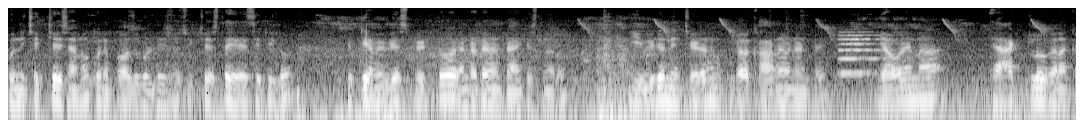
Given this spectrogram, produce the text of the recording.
కొన్ని చెక్ చేశాను. కొన్ని పాసిబిలిటీస్ చెక్ చేస్తే ఏసీటీలో ఫిఫ్టీ ఎంబీబీఎస్ స్పీడ్తో ఎంటర్టైన్మెంట్ ప్యాక్ ఇస్తున్నారు. ఈ వీడియో నేను చేయడానికి ముఖ్య కారణం ఏంటంటే ఎవరైనా యాక్ట్లో కనుక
